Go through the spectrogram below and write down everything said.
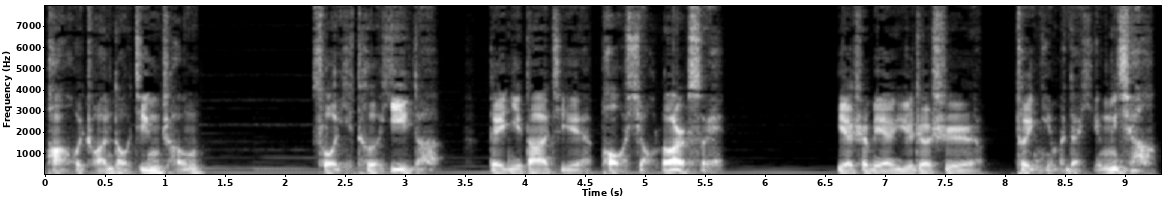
怕会传到京城，所以特意的。给你大姐泡小了二岁，也是免于这事对你们的影响。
